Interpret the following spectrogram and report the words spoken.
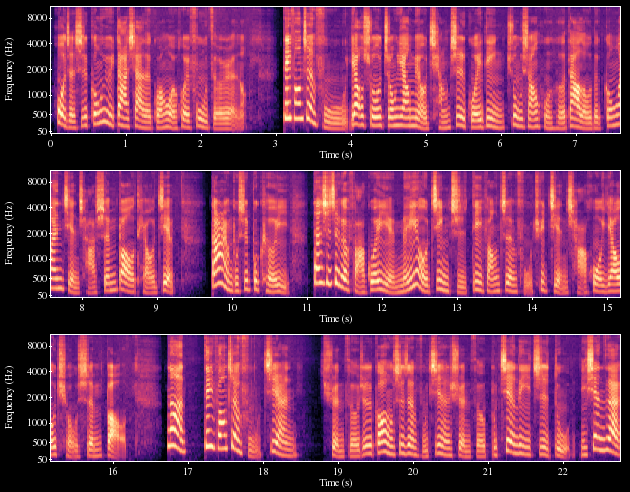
或者是公寓大厦的管委会负责人哦。地方政府要说中央没有强制规定住商混合大楼的公安检查申报条件，当然不是不可以，但是这个法规也没有禁止地方政府去检查或要求申报。那地方政府既然选择，就是高雄市政府既然选择不建立制度，你现在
